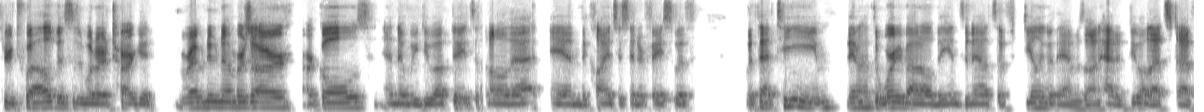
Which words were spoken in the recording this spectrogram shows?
through 12, this is what our target revenue numbers are, our goals, and then we do updates and all that. And the clients just interface with with that team. They don't have to worry about all the ins and outs of dealing with Amazon, how to do all that stuff.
